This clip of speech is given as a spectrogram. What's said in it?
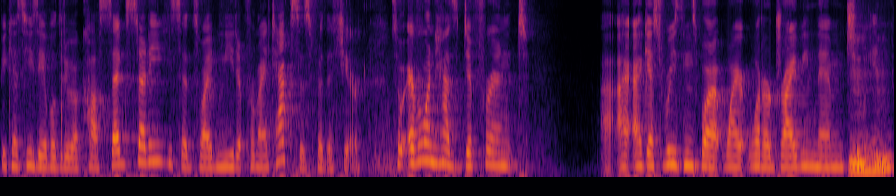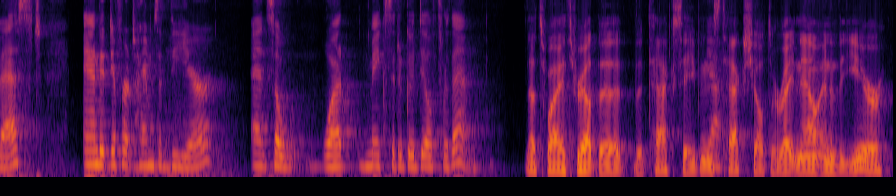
because he's able to do a cost seg study. He said so I need it for my taxes for this year. So everyone has different, I, I guess, reasons why, why, what are driving them to mm-hmm. invest, and at different times of the year. And so what makes it a good deal for them? That's why I threw out the the tax savings yeah. tax shelter right now. End of the year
